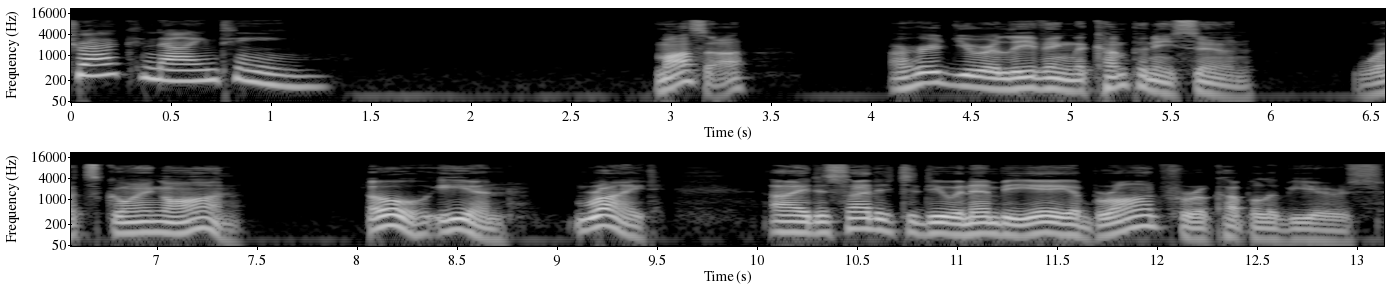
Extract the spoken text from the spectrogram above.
Track 19. Masa, I heard you are leaving the company soon. What's going on? Oh, Ian. Right. I decided to do an MBA abroad for a couple of years.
